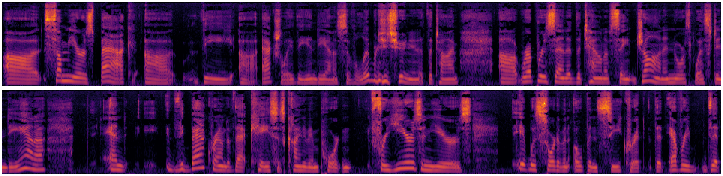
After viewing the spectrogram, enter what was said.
Uh, some years back, uh, the uh, actually the Indiana Civil Liberties Union at the time uh, represented the town of St. John in northwest Indiana, and the background of that case is kind of important. For years and years, it was sort of an open secret that every that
